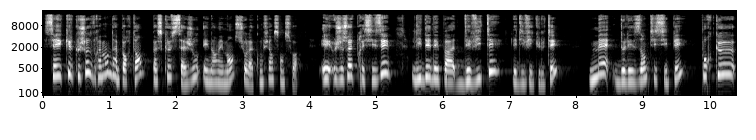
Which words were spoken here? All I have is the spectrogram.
C'est quelque chose vraiment d'important parce que ça joue énormément sur la confiance en soi. Et je souhaite préciser, l'idée n'est pas d'éviter les difficultés, mais de les anticiper pour que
